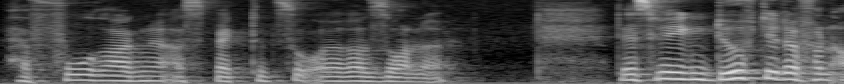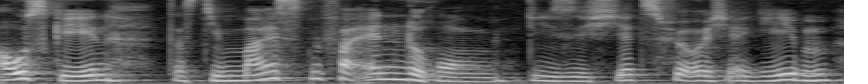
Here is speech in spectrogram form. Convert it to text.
hervorragende Aspekte zu eurer Sonne. Deswegen dürft ihr davon ausgehen, dass die meisten Veränderungen, die sich jetzt für euch ergeben,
